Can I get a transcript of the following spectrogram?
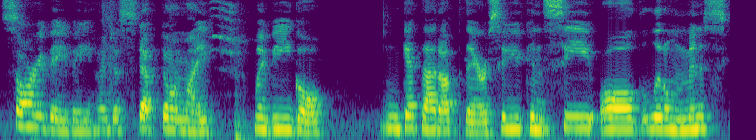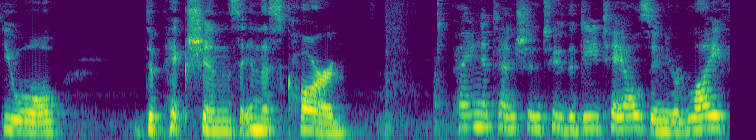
sorry, baby. I just stepped on my, my beagle. Get that up there so you can see all the little minuscule depictions in this card paying attention to the details in your life,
